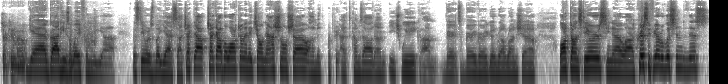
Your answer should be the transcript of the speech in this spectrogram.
checking him out. Yeah, glad he's away from the uh, the Steelers. But yes, uh, check out check out the Locked On NHL National Show. Um, it, it comes out um, each week. Um, very it's a very very good well run show. Locked On Steelers. You know, uh, Chris, if you ever listen to this,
